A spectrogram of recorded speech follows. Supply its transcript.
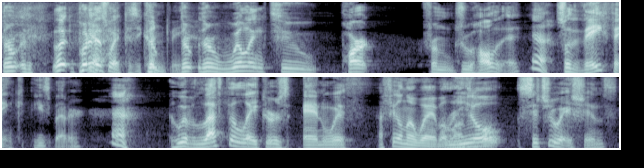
They're, put it Yeah, this way: 'cause he couldn't they're, be. They're, they're willing to part from Jrue Holiday. Yeah. So they think he's better. Yeah. Who have left the Lakers and with I feel no way about Lonzo real situations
